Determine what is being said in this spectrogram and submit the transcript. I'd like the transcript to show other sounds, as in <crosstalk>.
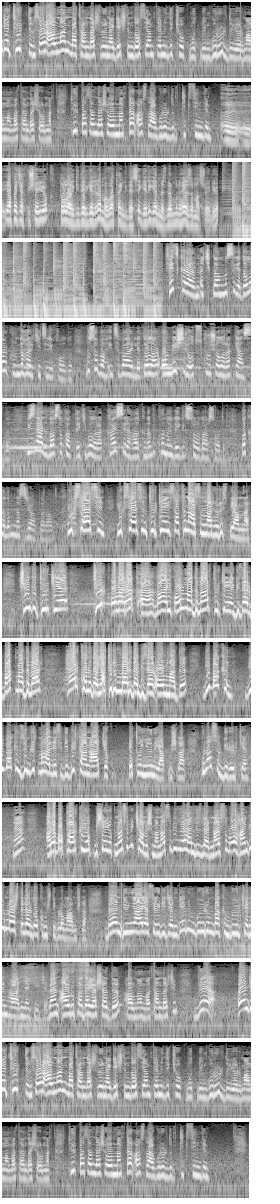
Önce Türktüm sonra Alman vatandaşlığına geçtim. Dosyam temizdi çok mutluyum. Gurur duyuyorum Alman vatandaşı olmak. Türk vatandaşı olmaktan asla gurur duydum. Tiksindim. Ee, yapacak bir şey yok. Dolar gider gelir ama vatan giderse geri gelmez. Ben bunu her zaman söylüyorum. FED kararının açıklanmasıyla dolar kurunda hareketlilik oldu. Bu sabah itibariyle dolar 15 lira 30 kuruş olarak yansıdı. Bizler de Laf Sokak'ta ekibi olarak Kayseri halkına bu konuyla ilgili sorular sorduk. Bakalım nasıl cevaplar aldık. Yükselsin, yükselsin Türkiye'yi satın alsınlar Hristiyanlar. Çünkü Türkiye Türk olarak e, layık olmadılar. Türkiye'ye güzel bakmadılar. Her konuda yatırımları da güzel olmadı. Bir bakın, bir bakın Zümrüt Mahallesi diye bir tane ağaç yok. Beton yığını yapmışlar. Bu nasıl bir ülke? He? Araba parkı yok, bir şey yok. Nasıl bir çalışma, nasıl bir mühendisler, nasıl o hangi üniversitelerde okumuş diploma almışlar? Ben dünyaya söyleyeceğim. Gelin buyurun bakın bu ülkenin haline diyeceğim. Ben Avrupa'da yaşadım, Alman vatandaşıyım ve önce Türktüm, sonra Alman vatandaşlığına geçtim. Dosyam temizdi, çok mutluyum. Gurur duyuyorum Alman vatandaşı olmak. Türk vatandaşı olmaktan asla gurur duydum, tiksindim.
